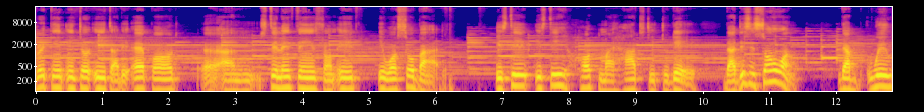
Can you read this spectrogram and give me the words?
breaking into it at the airport, uh, and stealing things from it. It was so bad. It still, it still hurt my heart till today that this is someone that we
